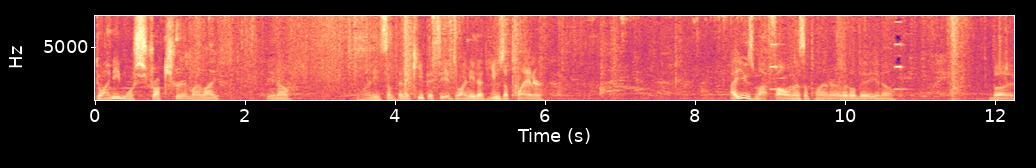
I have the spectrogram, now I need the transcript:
Do I need more structure in my life? You know? Do I need something to keep it together? Do I need to use a planner? I use my phone as a planner a little bit, you know. But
